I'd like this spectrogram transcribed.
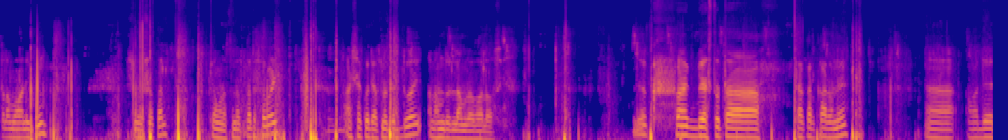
আসসালামু আলাইকুম। শুভ সকাল। কেমন আছেন আপনারা সবাই? আশা করি আপনাদের দোয়াই আলহামদুলিল্লাহ আমরা ভালো আছি। অনেক ব্যস্ততা থাকার কারণে আমাদের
